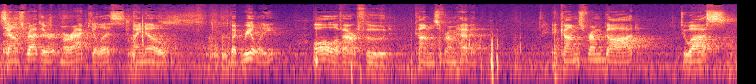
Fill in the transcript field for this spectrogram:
Sounds rather miraculous, I know, but really, all of our food comes from heaven. It comes from God to us,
